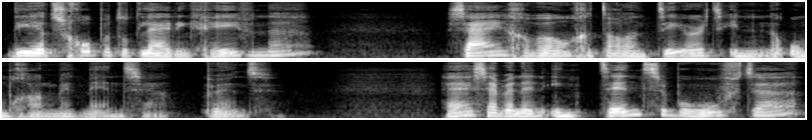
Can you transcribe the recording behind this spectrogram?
die het schoppen tot leidinggevende zijn gewoon getalenteerd in de omgang met mensen. Punt. ze hebben een intense behoefte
